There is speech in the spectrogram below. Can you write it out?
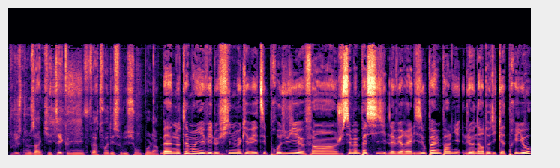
plus nous inquiéter que nous faire trouver des solutions polaires. Bah, notamment, il y avait le film qui avait été produit, euh, enfin, je sais même pas s'il l'avait réalisé ou pas, mais par Leonardo DiCaprio,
